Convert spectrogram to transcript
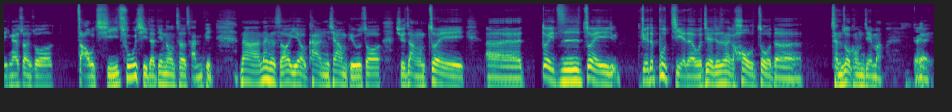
应该算说早期初期的电动车产品。那那个时候也有看，像比如说学长最呃对之最。觉得不解的，我记得就是那个后座的乘坐空间嘛，对，对，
